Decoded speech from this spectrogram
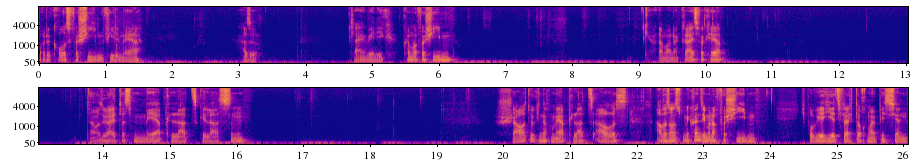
Oder groß verschieben vielmehr. Also klein wenig können wir verschieben. Ja, da haben wir einen Kreisverkehr. Da haben wir sogar etwas mehr Platz gelassen. Schaut wirklich nach mehr Platz aus. Aber sonst, wir können sie immer noch verschieben. Ich probiere hier jetzt vielleicht doch mal ein bisschen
